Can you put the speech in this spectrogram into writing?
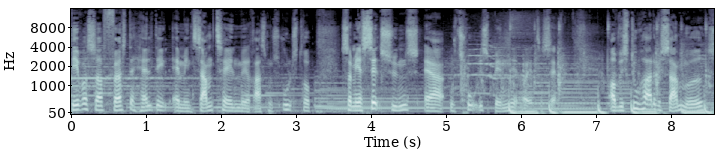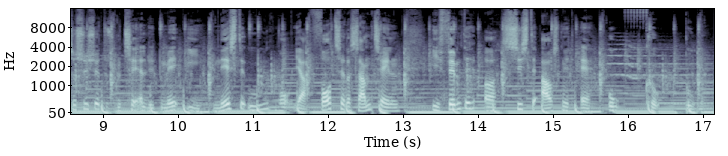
Det var så første halvdel af min samtale med Rasmus Ulstrup, som jeg selv synes er utrolig spændende og interessant. Og hvis du har det på samme måde, så synes jeg, at du skulle til at lytte med i næste uge, hvor jeg fortsætter samtalen i femte og sidste afsnit af OK Boomer.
